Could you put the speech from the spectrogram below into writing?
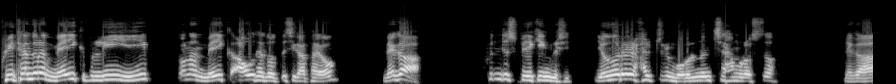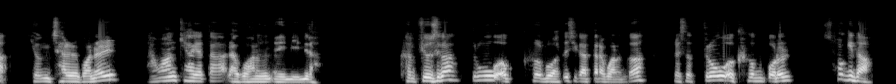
pretend는 make believe 또는 make out 해도 뜻이 같아요. 내가 couldn't speak English, 영어를 할 줄 모르는 체 함으로써 내가 경찰관을 당황케 하겠다라고 하는 의미입니다. confuse가 through a curve와 뜻이 같다라고 하는 거. 그래서 throw a curve볼은 속이다,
